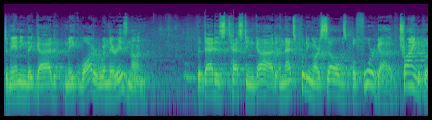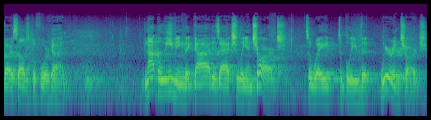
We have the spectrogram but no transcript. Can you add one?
demanding that God make water when there is none. That that is testing God, and that's putting ourselves before God, trying to put ourselves before God. Not believing that God is actually in charge. It's a way to believe that we're in charge.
